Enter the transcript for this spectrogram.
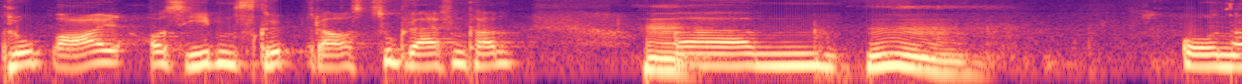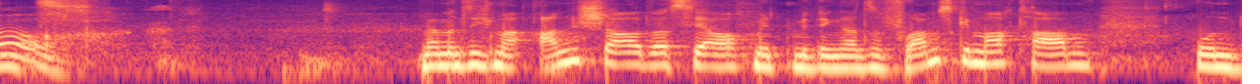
global aus jedem Skript raus zugreifen kann. Ähm, Und Oh, wenn man sich mal anschaut, was sie auch mit, mit den ganzen Forms gemacht haben und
